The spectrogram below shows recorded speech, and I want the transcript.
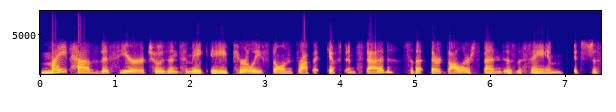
might have this year chosen to make a purely philanthropic gift instead so that their dollar spend is the same it's just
